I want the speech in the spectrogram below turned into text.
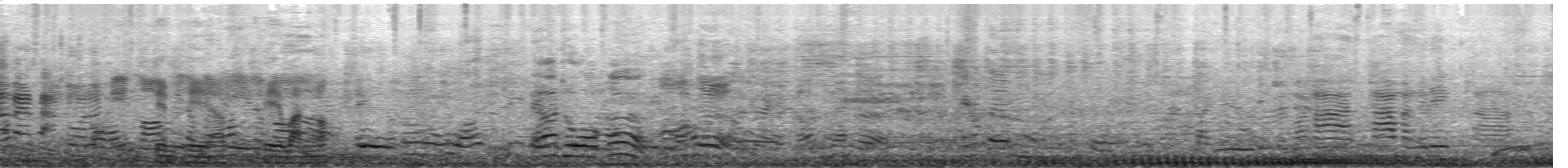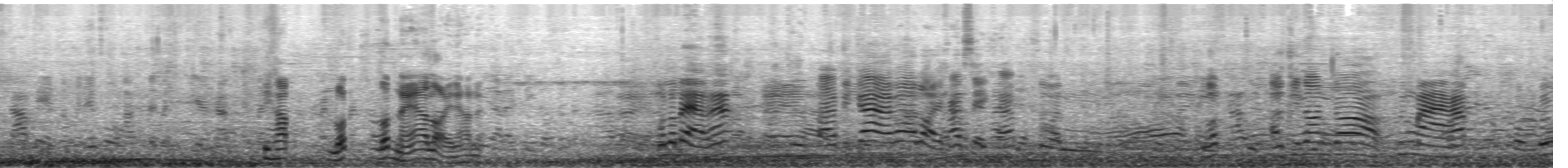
ล้วแบนสามตัวเนาะเกมเพย์ครับเพย์วันเนาะแล้วก็ทูโอเกอร์วอเกอร์ถ้าถ้ามันไม่ได้อ่าดาเมจมันไม่ได้โฟกัสแต่เป็นเกียร์ครับพี่ครับรถรถไหนอร่อยนะครับเนี่ยอะไรตีโดน คนละแบบฮะปาปริก้าก็อร่อยคลาสสิกครับ ส่วนรสออริจินอลก็เพิ่งมาครับ ผมเพิ่ง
